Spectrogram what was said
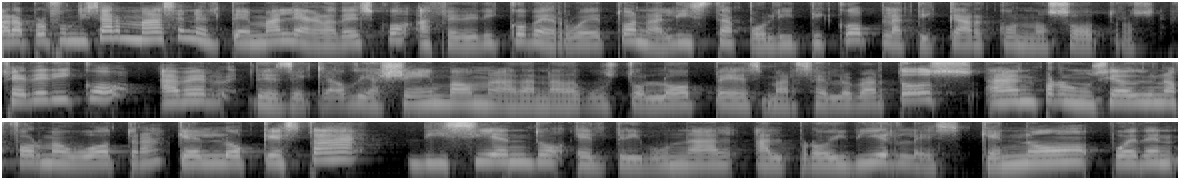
Para profundizar más en el tema, le agradezco a Federico Berrueto, analista político, platicar con nosotros. Federico, a ver, desde Claudia Sheinbaum, Adán Augusto López, Marcelo Ebrard, todos han pronunciado de una forma u otra que lo que está diciendo el tribunal al prohibirles que no pueden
